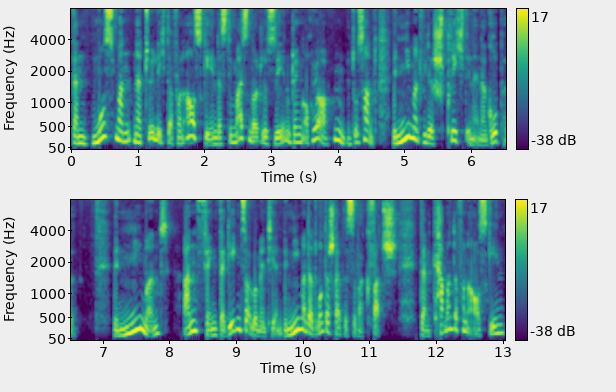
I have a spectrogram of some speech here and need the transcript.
dann muss man natürlich davon ausgehen, dass die meisten Leute das sehen und denken, ach ja, hm, interessant. Wenn niemand widerspricht in einer Gruppe, wenn niemand anfängt, dagegen zu argumentieren, wenn niemand darunter schreibt, das ist aber Quatsch, dann kann man davon ausgehen,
